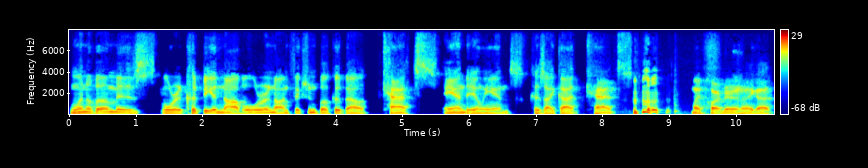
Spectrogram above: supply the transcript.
One of them is, or it could be a novel or a nonfiction book about cats and aliens, because I got cats. My partner and I got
